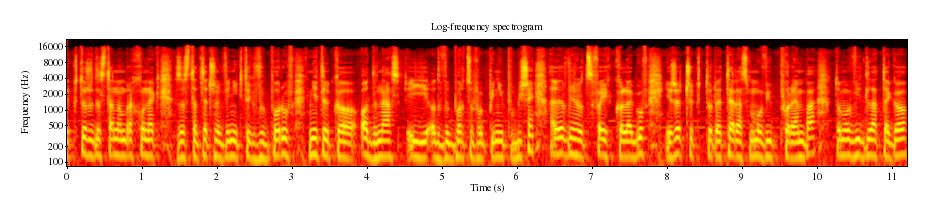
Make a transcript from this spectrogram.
e, którzy dostaną rachunek za ostateczny wynik tych wyborów, nie tylko od nas i od wyborców opinii publicznej, ale również od swoich kolegów i rzeczy, które teraz mówi Poręba, to mówi dlatego,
